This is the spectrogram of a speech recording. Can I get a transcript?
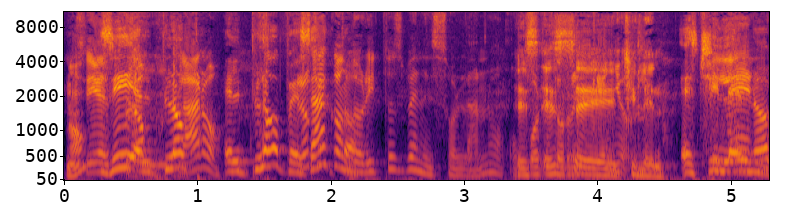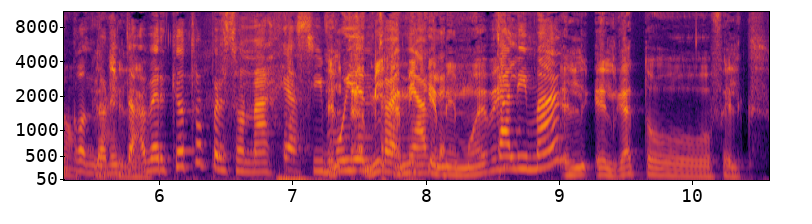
¿no? sí, el Sí, plop, el plop, claro. el plop, Creo exacto. que Condorito es venezolano o Es- es, eh, chileno. Es chileno, Chileno. Condorito. Chileno. A ver, ¿qué otro personaje así El- muy a mí- entrañable? A mí que me mueve. Calimán. El, el gato Félix.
